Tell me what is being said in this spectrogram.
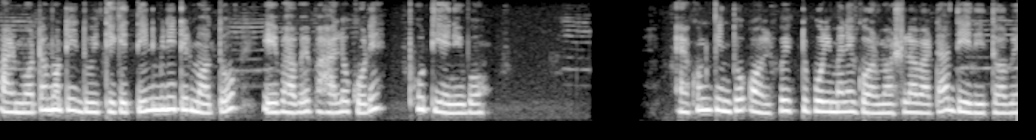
আর মোটামুটি দুই থেকে তিন মিনিটের মতো এভাবে ভালো করে ফুটিয়ে নিব। এখন কিন্তু অল্প একটু পরিমাণে গরম মশলা বাটা দিয়ে দিতে হবে।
